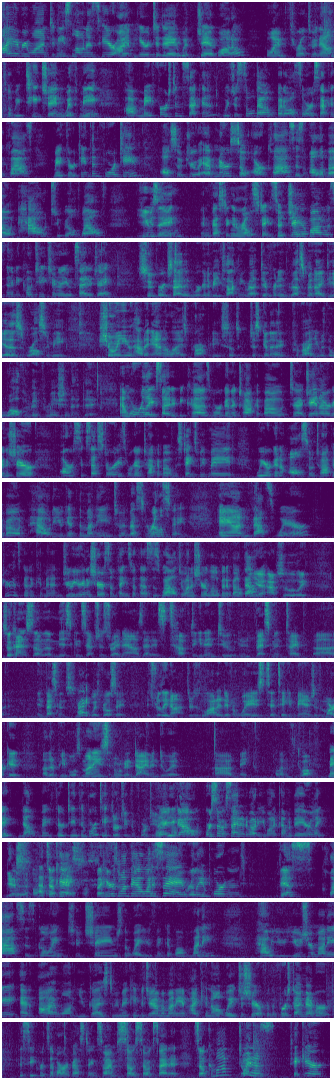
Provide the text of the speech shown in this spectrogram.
Hi everyone, Denise Lones here. I am here today with Jay Agoado, who I am thrilled to announce will be teaching with me uh, May 1st and 2nd, which is sold out, but also our second class, May 13th and 14th. Also Drew Ebner. So our class is all about how to build wealth using investing in real estate. So Jay Agoado is going to be co-teaching. Are you excited, Jay? Super excited. We're going to be talking about different investment ideas. We're also going to be showing you how to analyze properties. So it's just going to provide you with a wealth of information that day. And we're really excited because we're going to talk about, uh, Jay and I are going to share our success stories. We're going to talk about mistakes we've made. We are going to also talk about how do you get the money to invest in real estate. And that's where Drew is going to come in. Drew, you're going to share some things with us as well. Do you want to share a little bit about that? Yeah, absolutely. So, kind of some of the misconceptions right now is that it's tough to get into investment type uh, investments right. with real estate. It's really not. There's a lot of different ways to take advantage of the market, other people's monies, and we're going to dive into it uh, May 11th and 12th. May no, May 13th and 14th. 13th and 14th. There you go. We're so excited about it. You want to come a day early? Yes. That's okay. But here's one thing I want to say, really important. This class is going to change the way you think about money, how you use your money, and I want you guys to be making pajama money, and I cannot wait to share for the first time ever the secrets of our investing. So I'm so, so excited. So come on, join us. Take care.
